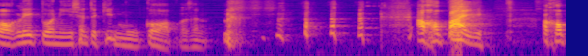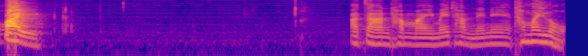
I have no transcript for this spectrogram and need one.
ออกเลขตัวนี้ฉันจะกินหมูกรอบว่าสัน เอาเขาไป เอาเขาไป อาจารย์ทำไมไม่ทันแน่ๆทำไมหรอ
